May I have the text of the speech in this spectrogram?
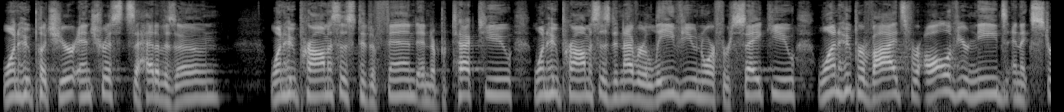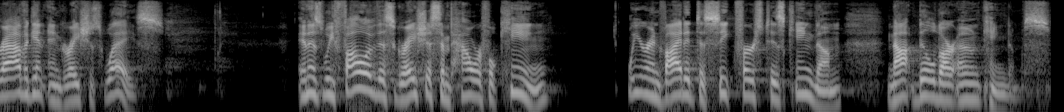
one who puts your interests ahead of his own, one who promises to defend and to protect you, one who promises to never leave you nor forsake you, one who provides for all of your needs in extravagant and gracious ways. And as we follow this gracious and powerful King, we are invited to seek first his kingdom, not build our own kingdoms.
